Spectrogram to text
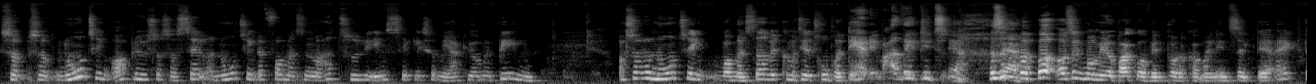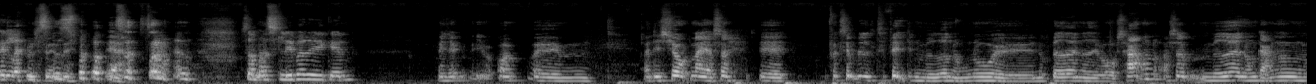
Så, så nogle ting opløser sig selv, og nogle ting, der får man sådan meget tydelig indsigt, ligesom jeg gjorde med bilen. Og så er der nogle ting, hvor man stadigvæk kommer til at tro på, at det her det er meget vigtigt. Ja. Og, så, Ja. og så må man jo bare gå og vente på, at der kommer en indsigt der, ikke? På et eller andet tidspunkt, Ja. så, så, man, så man slipper det igen. Men, jeg- og, øhm, og det er sjovt, når jeg så øh, for eksempel tilfældigt møder nogen. Nu, øh, nu bader jeg nede i vores havn, og så møder jeg nogle gange nogle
